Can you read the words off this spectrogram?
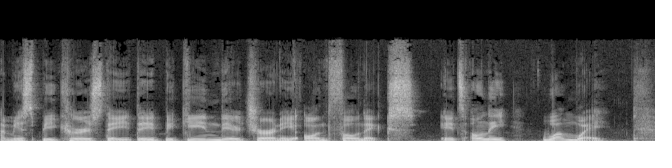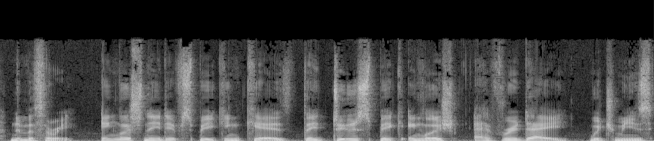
I mean, speakers, they, they begin their journey on phonics. It's only one way. Number three, English native speaking kids, they do speak English every day, which means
